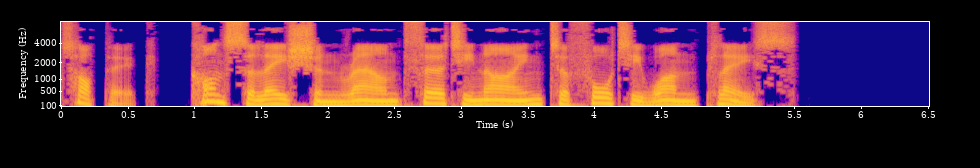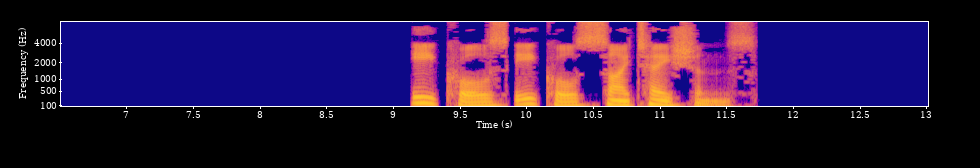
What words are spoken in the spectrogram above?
Topic: Consolation round 39 to 41 place. Equals equals citations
